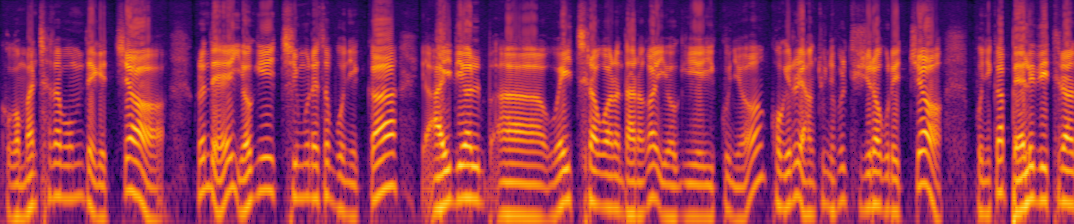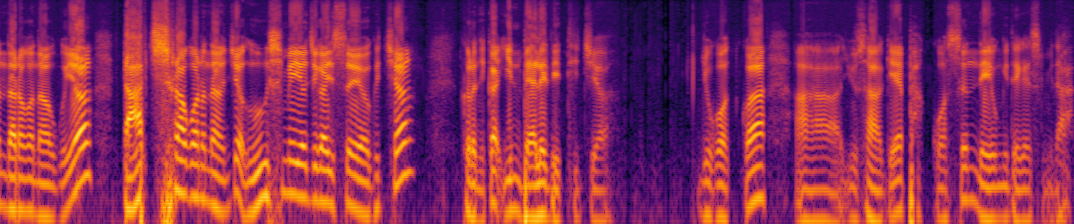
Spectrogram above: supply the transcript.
그것만 찾아보면 되겠죠. 그런데 여기 지문에서 보니까 아이디얼 아, 웨이트라고 하는 단어가 여기에 있군요. 거기를 양쪽 옆을 뒤지라고 그랬죠. 보니까 validity라는 단어가 나오고요. 납치라고 하는 단어죠. 의심의 여지가 있어요. 그렇죠? 그러니까 invalidity죠. 이것과 아, 유사하게 바꿔 쓴 내용이 되겠습니다.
